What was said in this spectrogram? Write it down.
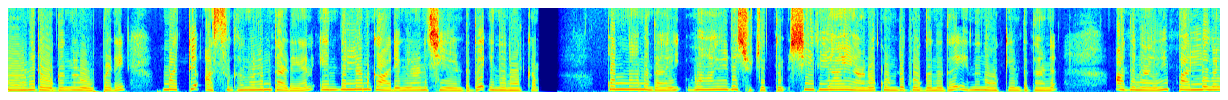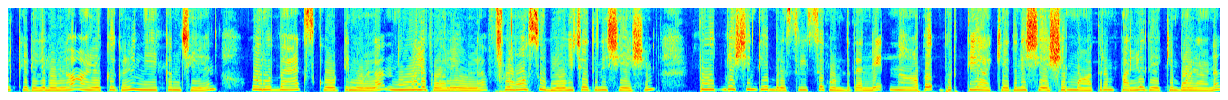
മോണരോഗങ്ങൾ ഉൾപ്പെടെ മറ്റ് അസുഖങ്ങളും തടയാൻ എന്തെല്ലാം കാര്യങ്ങളാണ് ചെയ്യേണ്ടത് എന്ന് നോക്കാം. ഒന്നാമതായി വായുടെ ശുചിത്വം ശരിയായാണോ കൊണ്ടുപോകുന്നത് എന്ന് നോക്കേണ്ടതാണ്. അതിനായി പല്ലുകൾക്കിടയിലുള്ള അഴുക്കുകൾ നീക്കം ചെയ്യാൻ ഒരു വാക്സ് കോട്ടിംഗ് ഉള്ള നൂൽ പോലെയുള്ള ഫ്ലോസ് ഉപയോഗിച്ചതിന് ശേഷം ടൂത്ത് ബ്രഷിന്റെ ബ്രിസിൽസ് കൊണ്ട് തന്നെ നാവ് വൃത്തിയാക്കിയതിനു ശേഷം മാത്രം പല്ല് തേക്കുമ്പോഴാണ്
